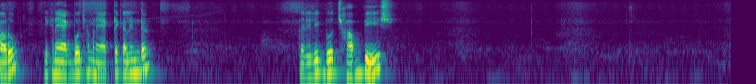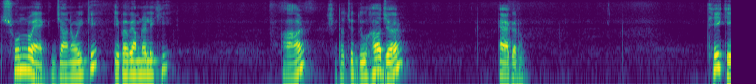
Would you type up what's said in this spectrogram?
বারো। এখানে এক বছর মানে একটা ক্যালেন্ডার। তাহলে লিখব ছাব্বিশ। শূন্য এক জানুয়ারিকে এভাবে আমরা লিখি। আর সেটা হচ্ছে দু হাজার এগারো। থেকে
